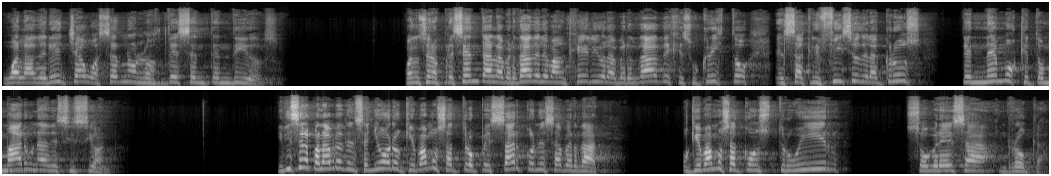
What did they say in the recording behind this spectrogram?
o a la derecha o hacernos los desentendidos. Cuando se nos presenta la verdad del Evangelio, la verdad de Jesucristo, el sacrificio de la cruz, tenemos que tomar una decisión. Y dice la palabra del Señor o que vamos a tropezar con esa verdad o que vamos a construir sobre esa roca.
